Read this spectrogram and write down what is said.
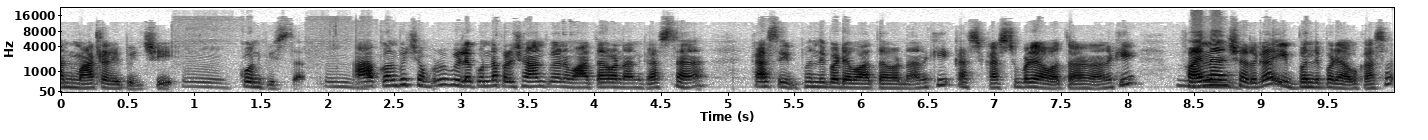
అని మాట్లాడిపించి కొనిపిస్తారు. ఆ కొనిపించినప్పుడు వీళ్ళకున్న ప్రశాంతమైన వాతావరణానికి కాస్త కాస్త ఇబ్బంది పడే వాతావరణానికి కాస్త కష్టపడే వాతావరణానికి ఫైనాన్షియల్గా ఇబ్బంది పడే అవకాశం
